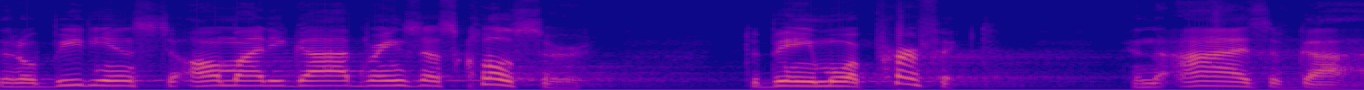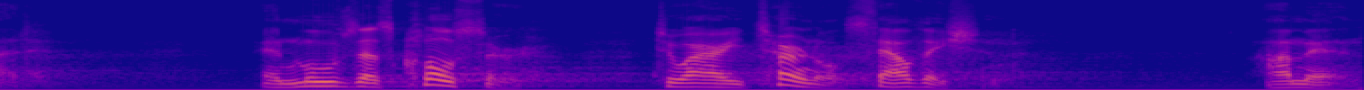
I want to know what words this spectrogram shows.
that obedience to Almighty God brings us closer to being more perfect in the eyes of God and moves us closer to our eternal salvation. Amen.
